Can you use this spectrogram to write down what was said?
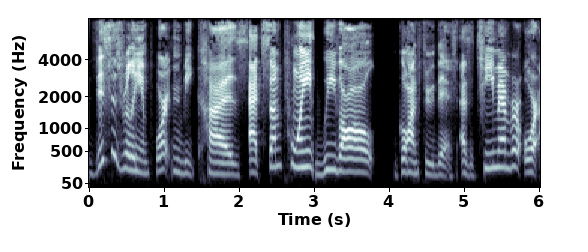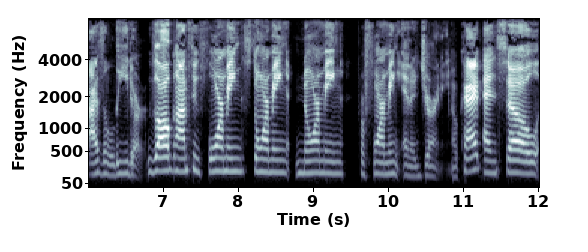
this is really important because at some point we've all gone through this as a team member or as a leader. We've all gone through forming storming norming performing and adjourning okay? And so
